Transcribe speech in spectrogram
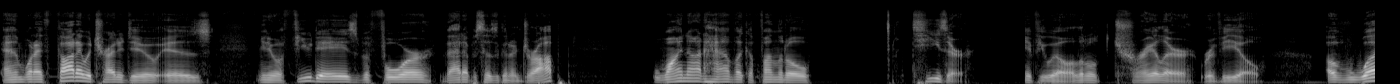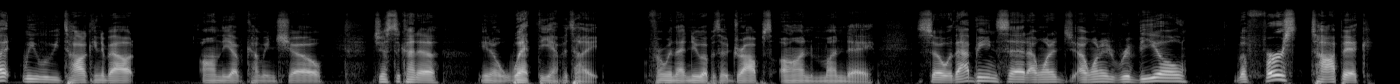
And what I thought I would try to do is, you know, a few days before that episode is going to drop, why not have like a fun little teaser, if you will, a little trailer reveal of what we will be talking about on the upcoming show, just to kind of, you know, whet the appetite for when that new episode drops on Monday. So with that being said, I wanted I wanted to reveal the first topic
